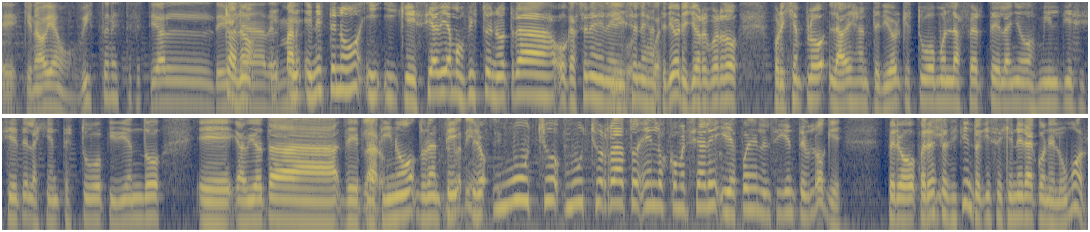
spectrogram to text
eh, que no habíamos visto en este festival de Claro, Viña no, del en- Mar. en este no, y, y que sí habíamos visto en otras ocasiones en Sí, ediciones anteriores. Yo recuerdo, por ejemplo, la vez anterior que estuvo Mon Laferte el año 2017, la gente estuvo pidiendo eh, gaviota de Claro, platino durante de platino, pero mucho, mucho rato en los comerciales y después en el siguiente bloque. Pero, pero Aquí- esto es distinto, aquí se genera con el humor.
